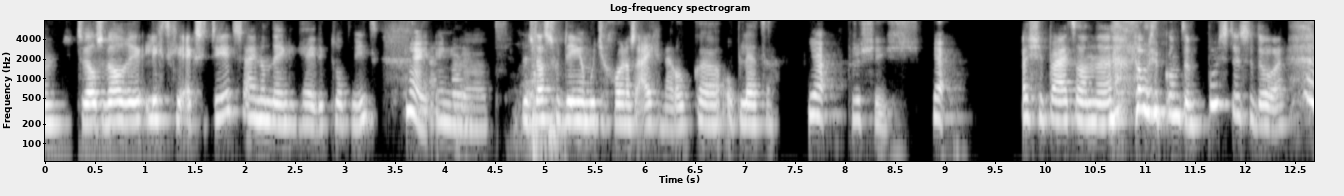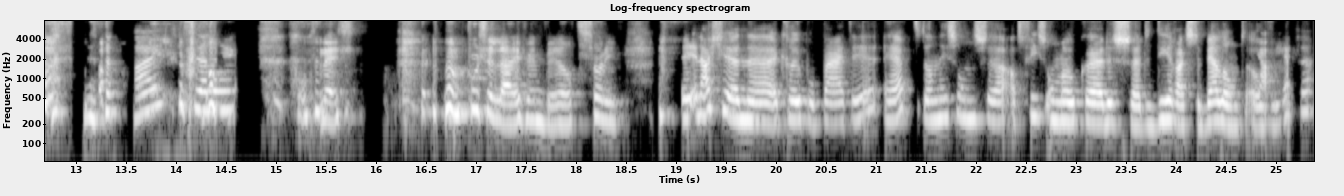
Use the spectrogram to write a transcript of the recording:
Um, terwijl ze wel licht geëxciteerd zijn, dan denk ik, hé, hey, dit klopt niet. Nee, inderdaad. dus dat soort dingen moet je gewoon als eigenaar ook opletten. Ja, precies. Ja. Als je paard dan... Uh, oh, er komt een poes tussendoor. Hi, gezellig. Komt ineens een poesenlijf in beeld, sorry. En als je een uh, kreupelpaard hebt, dan is ons uh, advies om ook uh, dus, de dierarts te bellen om te overleggen.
